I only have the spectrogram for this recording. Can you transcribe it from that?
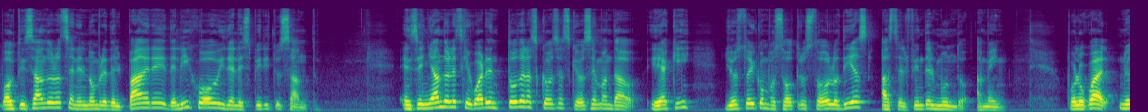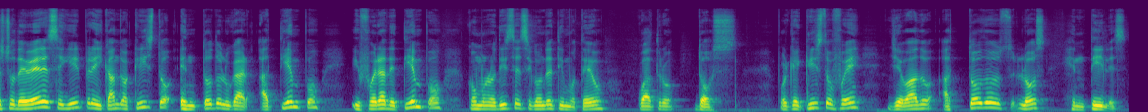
bautizándolos en el nombre del Padre, del Hijo y del Espíritu Santo, enseñándoles que guarden todas las cosas que os he mandado. Y aquí, yo estoy con vosotros todos los días hasta el fin del mundo. Amén. Por lo cual, nuestro deber es seguir predicando a Cristo en todo lugar, a tiempo y fuera de tiempo, como nos dice el 2 Timoteo 4:2. Porque Cristo fue llevado a todos los gentiles,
